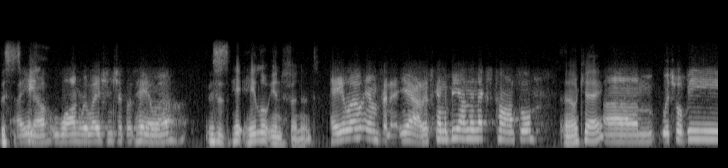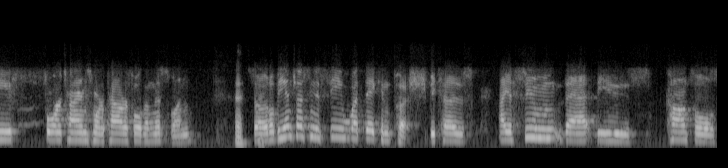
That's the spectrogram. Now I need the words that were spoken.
This is uh, you know long relationship with Halo. this is Ha- Halo Infinite. Halo Infinite, yeah, that's going to be on the next console, Okay. um, which will be four times more powerful than this one. so it'll be interesting to see what they can push because I assume that these consoles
